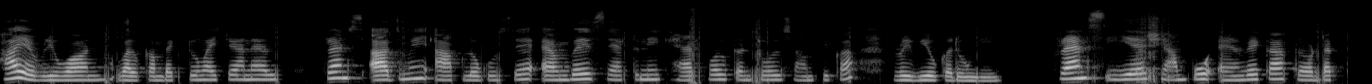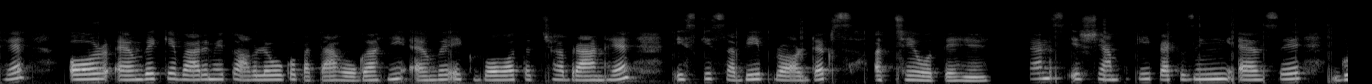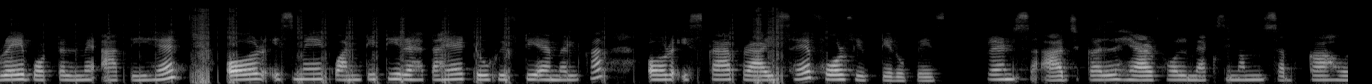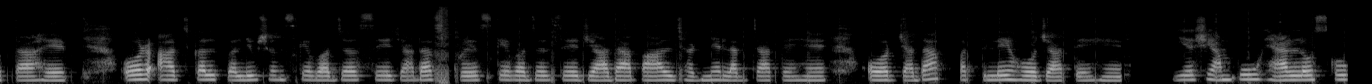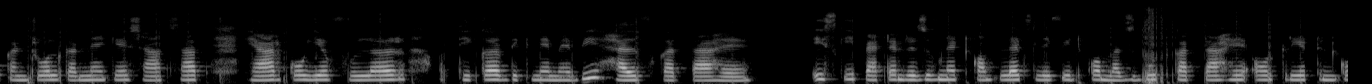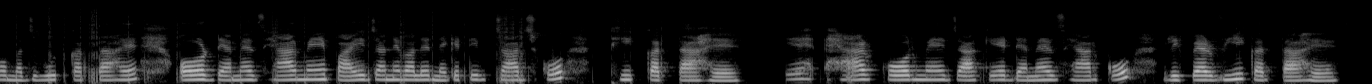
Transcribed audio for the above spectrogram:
Hi everyone welcome back to my channel friends आज मैं आप लोगों से Amway Satinique hair fall control shampoo का रिव्यू करूँगी। फ्रेंड्स ये शैम्पू एमवे का प्रोडक्ट है और एमवे के बारे में तो आप लोगों को पता होगा ही एमवे एक बहुत अच्छा ब्रांड है। इसकी सभी प्रोडक्ट्स अच्छे होते हैं। फ्रेंड्स इस शैम्पू की पैकेजिंग ऐसे ग्रे बॉटल में आती है। और इसमें क्वांटिटी रहता है टू फिफ्टी एमएल का और इसका प्राइस है फोर फिफ्टी रुपीज़ फ्रेंड्स आजकल हेयर फॉल मैक्सिमम सबका होता है और आजकल पोल्यूशंस के वजह से, ज़्यादा स्ट्रेस के वजह से ज़्यादा बाल झड़ने लग जाते हैं और ज़्यादा पतले हो जाते हैं। ये शैम्पू हेयर लॉस को कंट्रोल करने के साथ साथ हेयर को ये फुलर और थिकर दिखने में भी हेल्प करता है। इसकी पैटर्न रिजुवनेट कॉम्प्लेक्स लिपिड को मज़बूत करता है और क्रिएटिन को मज़बूत करता है और डैमेज हेयर में पाए जाने वाले नेगेटिव चार्ज को ठीक करता है। ये हेयर कोर में जाके डैमेज हेयर को रिपेयर भी करता है।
